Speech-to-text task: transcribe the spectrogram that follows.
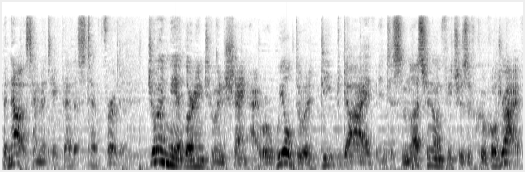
But now it's time to take that a step further. Join me at Learning 2 in Shanghai where we'll do a deep dive into some lesser known features of Google Drive.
